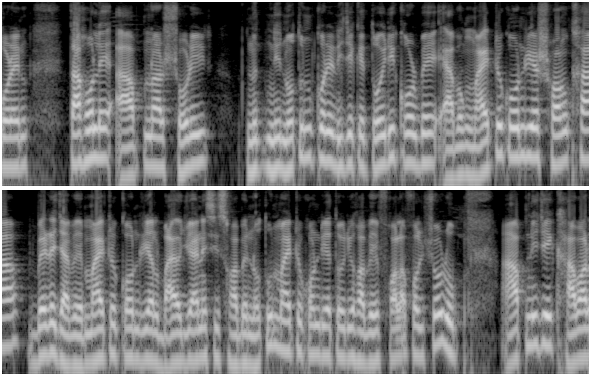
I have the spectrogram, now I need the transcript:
করেন, তাহলে আপনার শরীর নতুন করে নিজেকে তৈরি করবে এবং মাইটোকন্ড্রিয়ার সংখ্যা বেড়ে যাবে। মাইটোকন্ড্রিয়াল বায়োজেনেসিস হবে, নতুন মাইটোকন্ড্রিয়া তৈরি হবে। ফলাফল স্বরূপ আপনি যে খাবার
